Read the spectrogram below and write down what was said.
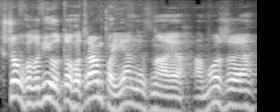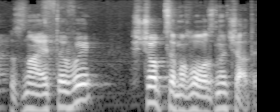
Що в голові у того Трампа, я не знаю. А може, знаєте ви, що б це могло означати?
